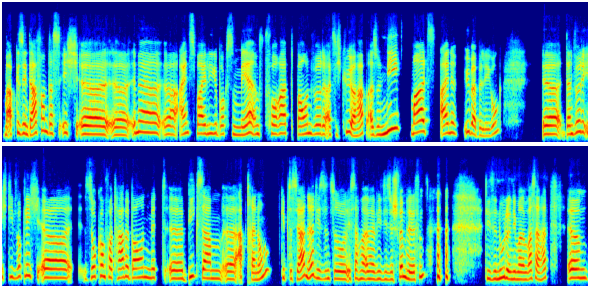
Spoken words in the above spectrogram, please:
mal abgesehen davon, dass ich äh, äh, immer äh, ein, zwei Liegeboxen mehr im Vorrat bauen würde, als ich Kühe habe. Also niemals eine Überbelegung äh, dann würde ich die wirklich äh, so komfortabel bauen mit äh, biegsamen äh, Abtrennung. Gibt es ja, ne? Die sind so, ich sag mal immer wie diese Schwimmhilfen, diese Nudeln, die man im Wasser hat. Ähm,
